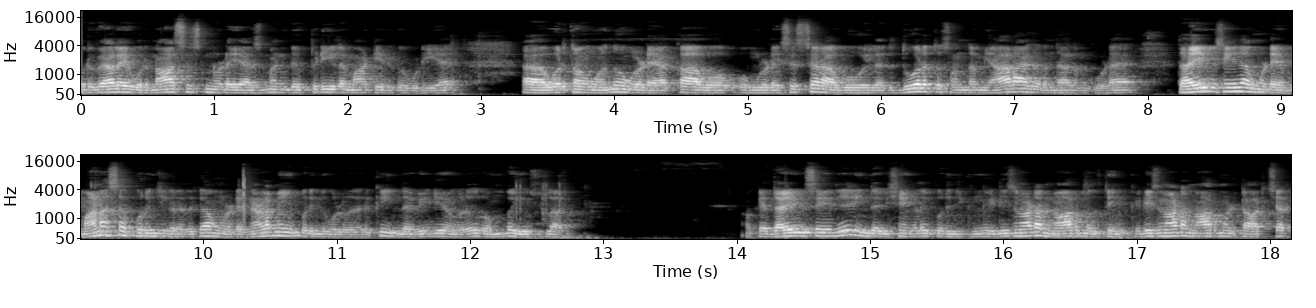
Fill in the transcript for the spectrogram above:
ஒரு வேளை ஒரு நாசிஸ்டனுடைய ஹஸ்பண்டு பிடியில் மாட்டியிருக்கக்கூடிய ஒருத்தவங்க வந்து உங்களுடைய அக்காவோ உங்களுடைய சிஸ்டராவோ இல்லை தூரத்து சொந்தம் யாராக இருந்தாலும் கூட தயவு செய்து அவங்களுடைய மனசை புரிஞ்சுக்கிறதுக்கு அவங்களுடைய நிலைமையை புரிந்து கொள்வதற்கு இந்த வீடியோங்கிறது ரொம்ப யூஸ்ஃபுல்லாக இருக்கும். ஓகே தயவு செய்து இந்த விஷயங்களை புரிஞ்சுக்கோங்க. It is not a normal thing it is not a normal torture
